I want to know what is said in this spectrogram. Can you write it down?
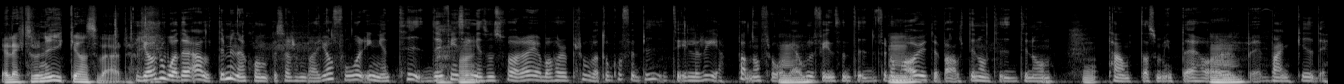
elektronikens värld? Jag råder alltid mina kompisar som bara, jag får ingen tid. Det finns Nej. ingen som svarar. Jag bara, har du provat att gå förbi till repan och fråga Mm. om det finns en tid? För de Mm. har ju typ alltid någon tid till någon Mm. tanta som inte har Mm. bank-id.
